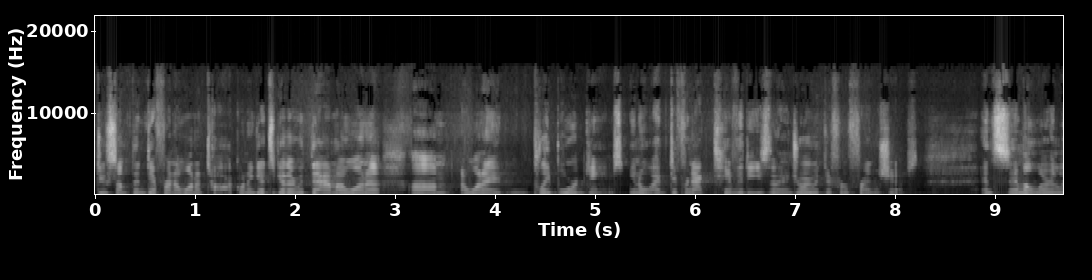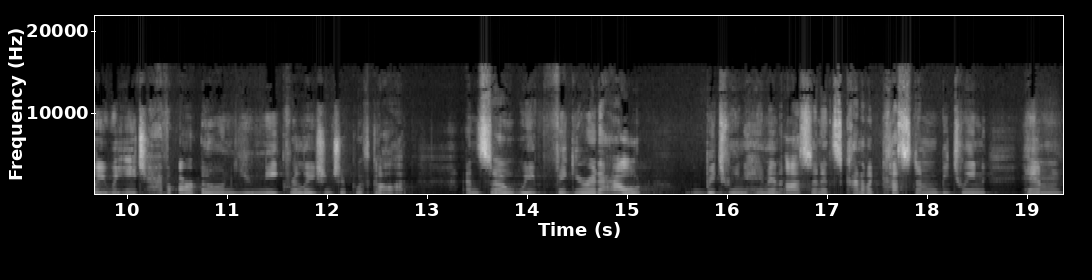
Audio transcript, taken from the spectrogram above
do something different. I want to talk. When I get together with them, I want to um, I want to play board games. You know, I have different activities that I enjoy with different friendships. And similarly, we each have our own unique relationship with God. And so we figure it out between Him and us, and it's kind of a custom between him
